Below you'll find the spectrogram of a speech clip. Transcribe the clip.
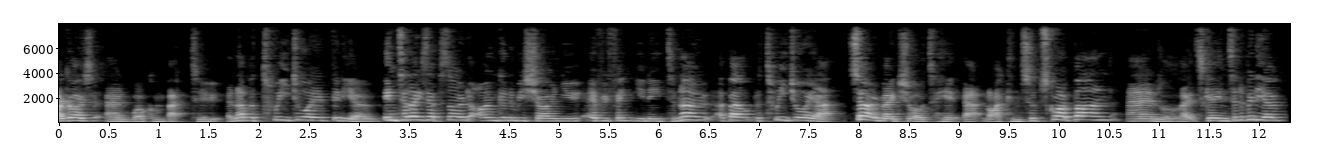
Hi guys and welcome back to another TwiJoy video. In today's episode I'm going to be showing you everything you need to know about the TwiJoy app. So make sure to hit that like and subscribe button and let's get into the video.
